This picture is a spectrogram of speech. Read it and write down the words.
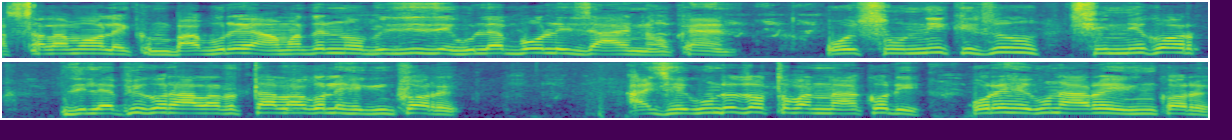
আসসালামু আলাইকুম। বাবুরে, আমাদের নবীজি যেগুলা বলি যায় না, কেন? ওই সুন্নি কিছু সিন্নি কর জিলাপি কর আলাদা তালা গলে হেগিং করে। আজ হেগুনটা যতবার না করি, ওরে হেগুন আরও হেগিং করে।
